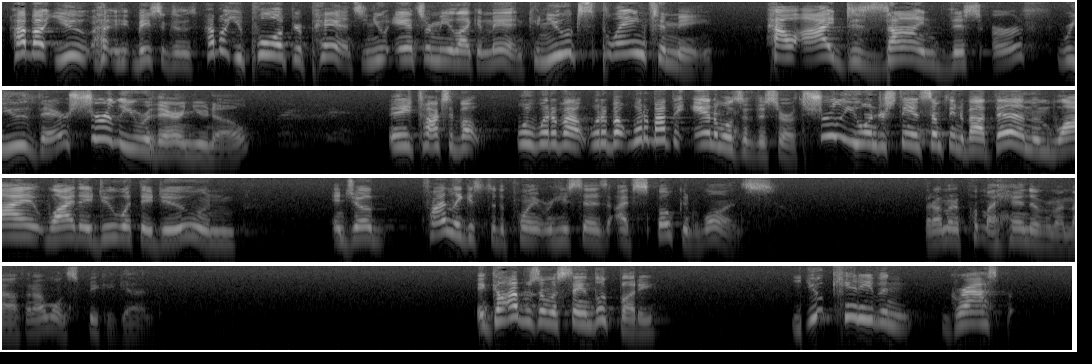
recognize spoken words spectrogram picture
how about you, basically says, how about you pull up your pants and you answer me like a man? Can you explain to me how I designed this earth? Were you there? Surely you were there and you know. And he talks about, well, what about, what about, what about the animals of this earth? Surely you understand something about them and why, why they do what they do. And, and Job finally gets to the point where he says, I've spoken once, but I'm going to put my hand over my mouth and I won't speak again. And God was almost saying, Look, buddy, you can't even grasp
